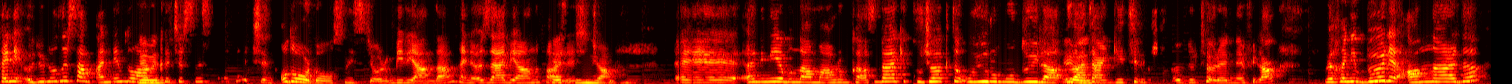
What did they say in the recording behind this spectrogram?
Hani ödül alırsam annem de o anı kaçırsın istediğim için o da orada olsun istiyorum bir yandan. Hani özel bir anı paylaşacağım. Ee, hani niye bundan mahrum kalsın? Belki kucakta uyur umuduyla evet. zaten getirmiş ödül törenine falan. Ve hani böyle anlarda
